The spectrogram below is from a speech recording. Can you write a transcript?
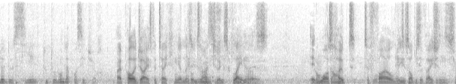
le dossier tout au long de la procédure. I apologize for taking a little time to explain euh, this. It was hoped to file these observations.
